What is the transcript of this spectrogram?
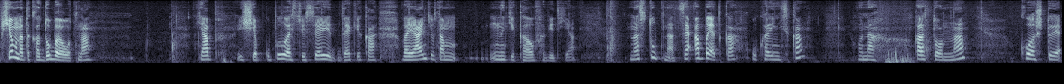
Взагалі вона така добротна. Я б іще б купила з цієї серії декілька варіантів, там не тільки алфавіт є. Наступна це абетка українська. Вона картонна. Коштує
